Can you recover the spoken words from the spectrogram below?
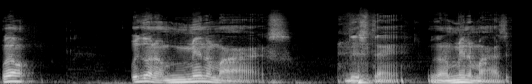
Well, we're to minimize this thing. We're to minimize it.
